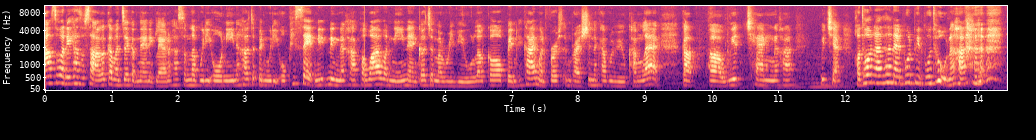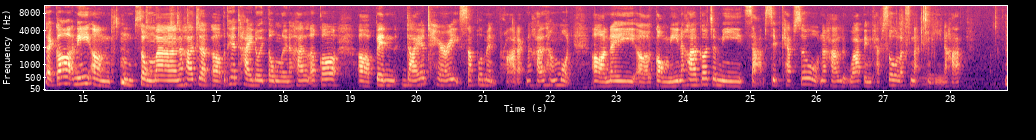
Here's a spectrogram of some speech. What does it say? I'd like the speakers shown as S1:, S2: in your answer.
S1: อ้าวสวัสดีค่ะสาวๆก็กลับมาเจอกับแนนอีกแล้วนะคะสำหรับวิดีโอนี้นะคะจะเป็นวิดีโอพิเศษนิดนึงนะคะ เพราะว่าวันนี้แนนก็จะมารีวิวแล้วก็เป็นคล้ายๆเหมือน first impression นะคะรีวิวครั้งแรกกับเอ่อวิทแชงนะคะวิทแชงขอโทษนะถ้าแนนพูดผิดพูดถูกนะคะ แต่ก็อันนี้ส่งมานะคะจากประเทศไทยโดยตรงเลยนะคะ แล้วก็เป็น dietary supplement product นะคะ ทั้งหมดในกล่องนี้นะคะก็จะมี 30 แคปซูลนะคะ หรือว่าเป็นแคปซูลลักษณะอย่างนี้นะคะ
